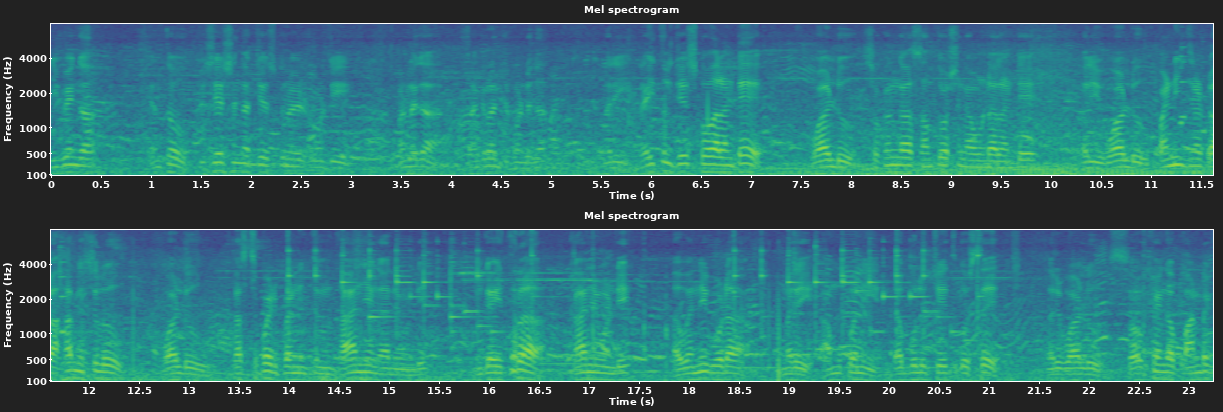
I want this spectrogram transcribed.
దివ్యంగా ఎంతో విశేషంగా చేసుకునేటువంటి పండుగ సంక్రాంతి పండుగ. మరి రైతులు చేసుకోవాలంటే వాళ్ళు సుఖంగా సంతోషంగా ఉండాలంటే మరి వాళ్ళు పండించినట్టు అహర్నిశలు వాళ్ళు కష్టపడి పండించిన ధాన్యం కానివ్వండి ఇంకా ఇతర కానివ్వండి అవన్నీ కూడా మరి అమ్ముకొని డబ్బులు చేతికొస్తే మరి వాళ్ళు సౌఖ్యంగా పండగ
